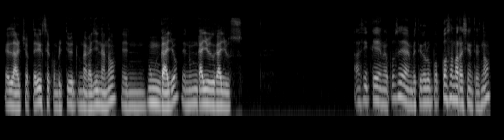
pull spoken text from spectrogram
el Archaeopteryx se convirtió en una gallina, ¿no? En un gallo, en un gallus gallus. Así que me puse a investigar un poco cosas más recientes, ¿no?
